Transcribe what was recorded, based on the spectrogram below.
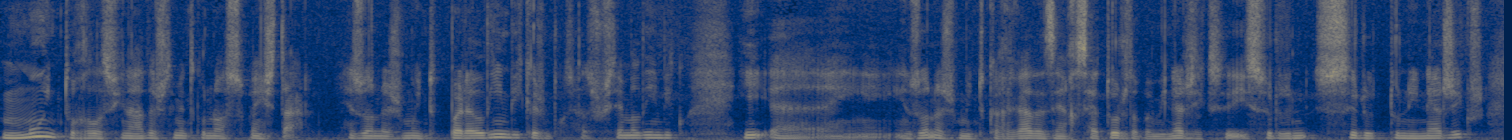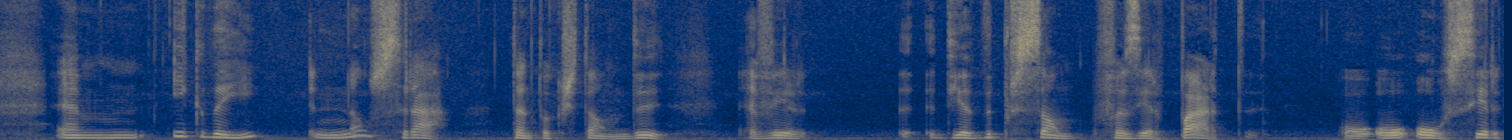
muito relacionadas justamente com o nosso bem-estar, em zonas muito paralímbicas, muito relacionadas com o sistema límbico e eh, em, em zonas muito carregadas em receptores dopaminérgicos e seroton- serotoninérgicos, ehm, e que daí não será tanto a questão de haver de a depressão fazer parte ou, ou, ou ser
